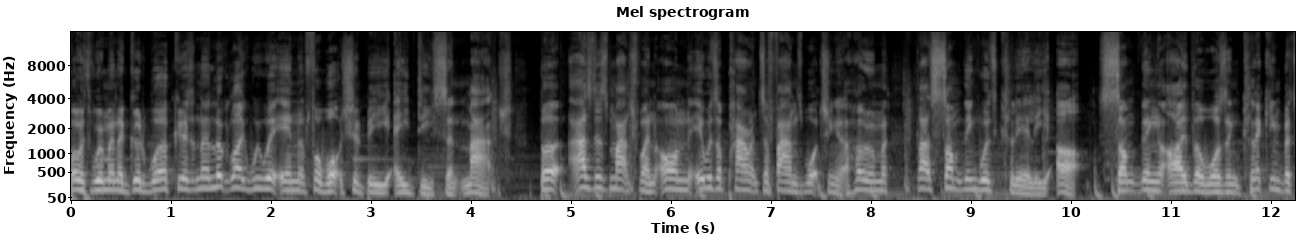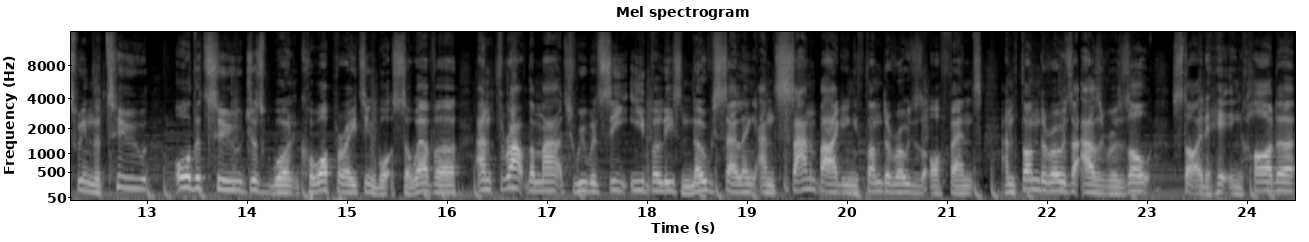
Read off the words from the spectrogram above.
Both women are good workers, and they looked like we were in for what should be a decent match. But as this match went on, it was apparent to fans watching at home that something was clearly up. Something either wasn't clicking between the two, or the two just weren't cooperating whatsoever, and throughout the match we would see Ivelisse no-selling and sandbagging Thunder Rosa's offense, and Thunder Rosa as a result started hitting harder,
